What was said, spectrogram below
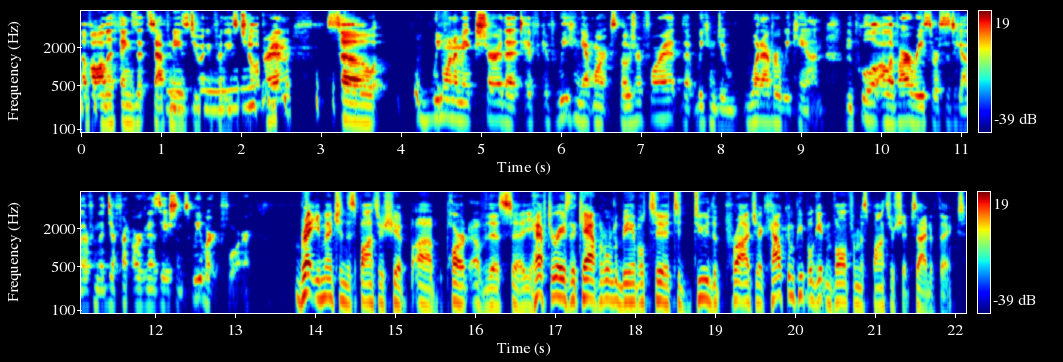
of all the things that stefanie's doing for these children. So we want to make sure that if, if we can get more exposure for it, that we can do whatever we can and pool all of our resources together from the different organizations we work for. Bret, you mentioned the sponsorship uh, part of this. Uh, you have to raise the capital to be able to to do the project. How can people get involved from a sponsorship side of things?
